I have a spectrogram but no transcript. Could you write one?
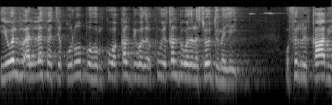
iyo walmu'allafati quluubuhum kuwa qalbigooda kuwii qalbigooda la soo dumayey wa fi riqaabi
